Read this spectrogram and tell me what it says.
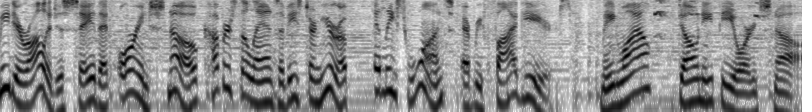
Meteorologists say that orange snow covers the lands of Eastern Europe at least once every five years. Meanwhile, don't eat the orange snow.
